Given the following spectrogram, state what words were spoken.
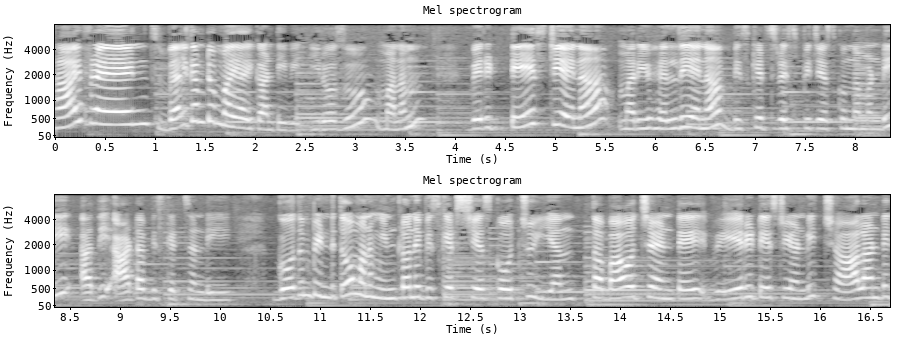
Hi friends welcome to my icon TV. ఈరోజు మనం వెరీ టేస్టీ అయిన మరియు హెల్దీ అయిన బిస్కెట్స్ రెసిపీ చేసుకుందామండి. అది ఆటా బిస్కెట్స్ అండి. గోధుమ పిండితో మనం ఇంట్లోనే బిస్కెట్స్ చేసుకోవచ్చు. ఎంత బాగా వచ్చాయంటే వెరీ టేస్టీ అండి. చాలా అంటే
